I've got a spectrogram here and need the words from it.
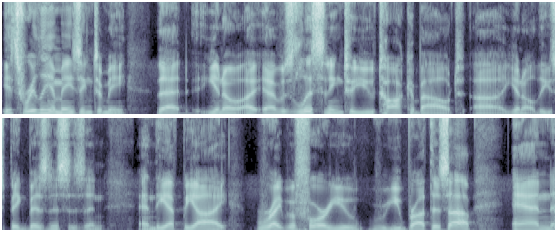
It's really amazing to me that you know I, I was listening to you talk about uh, you know these big businesses and and the FBI right before you you brought this up, and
